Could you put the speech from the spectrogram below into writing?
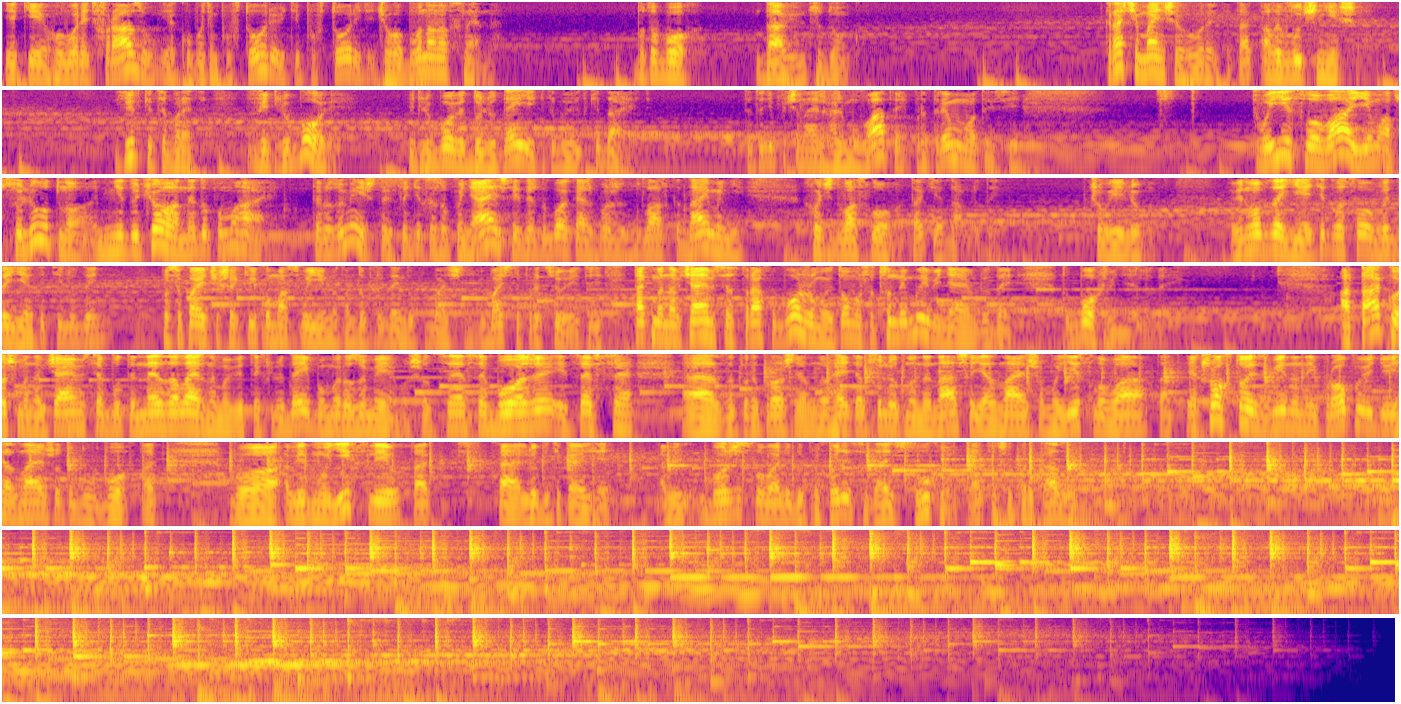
які говорять фразу, яку потім повторюють і повторюють. Чого? Бо вона натхненна. Бо то Бог дав їм цю думку. Краще менше говорити, так? але влучніше. Звідки це береться? Від любові. Від любові до людей, які тебе відкидають. Ти тоді починаєш гальмувати, притримуватись і твої слова їм абсолютно ні до чого не допомагають. Ти розумієш, тоді ти зупиняєшся, йдеш до Бога і кажеш, Боже, будь ласка, дай мені хоч два слова, так я дам людині, якщо ви її любите. Він вам дає ті два слова, ви даєте тій людині, посипаючи ще кількома своїми там добрий день до побачення. І бачите, працює. І тоді так ми навчаємося страху Божому і тому, що це не ми міняємо людей, то Бог міняє людей. А також ми навчаємося бути незалежними від тих людей, бо ми розуміємо, що це все Боже і це все е, за перепрошенням, ну геть абсолютно не наше. Я знаю, що мої слова, так, якщо хтось змінений проповіддю, я знаю, що то був Бог, так. Бо від моїх слів так, е, люди тікають геть. А від Божі слова люди приходять, сідають, слухають, так, і ще переказують.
